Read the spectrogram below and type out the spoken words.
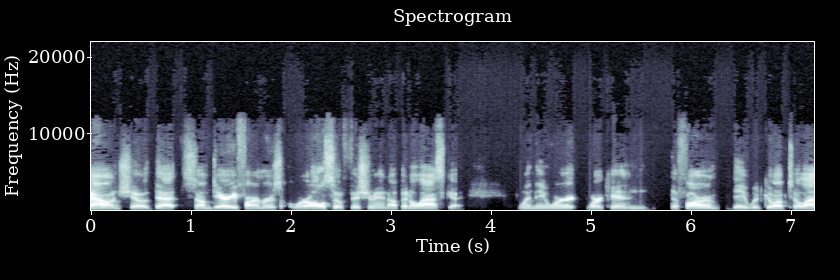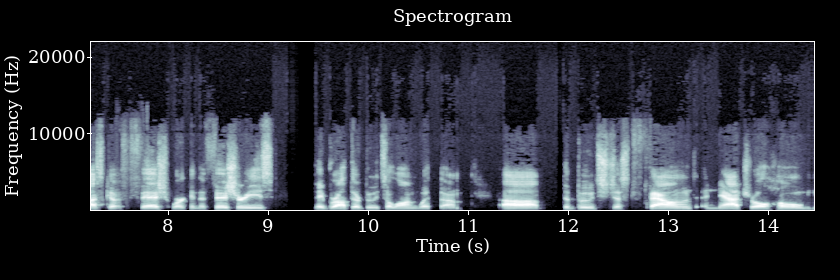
found showed that some dairy farmers were also fishermen up in alaska when they weren't working the farm. They would go up to Alaska, fish, work in the fisheries. They brought their boots along with them. Uh, the boots just found a natural home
